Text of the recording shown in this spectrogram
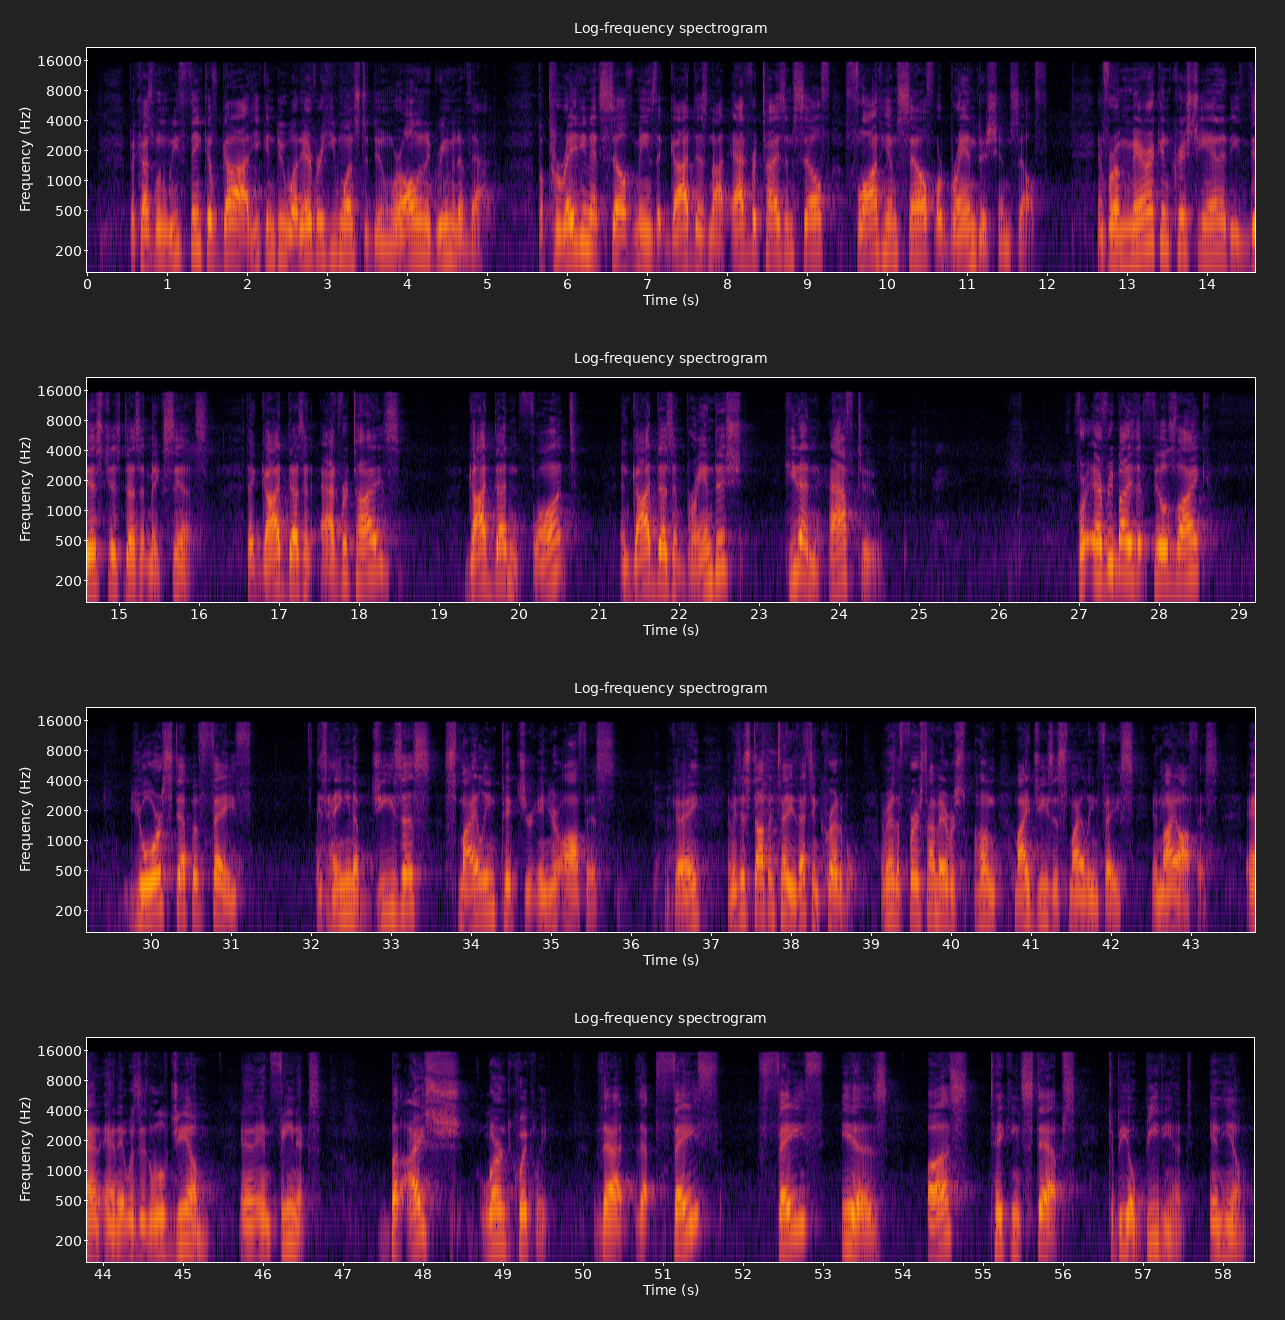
Because when we think of God, He can do whatever He wants to do, and we're all in agreement of that. But parading itself means that God does not advertise Himself, flaunt Himself, or brandish Himself. And for American Christianity, this just doesn't make sense. That God doesn't advertise, God doesn't flaunt, and God doesn't brandish. He doesn't have to. For everybody that feels like your step of faith is hanging a Jesus smiling picture in your office. Okay? Let me just stop and tell you, that's incredible. I remember the first time I ever hung my Jesus smiling face in my office. And, and it was a little gym in, in Phoenix. But I sh- learned quickly that, that faith, faith is us taking steps to be obedient in Him.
